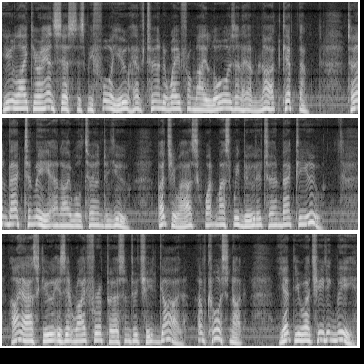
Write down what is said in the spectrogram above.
You, like your ancestors before you, have turned away from my laws and have not kept them. Turn back to me, and I will turn to you. But you ask, What must we do to turn back to you? I ask you, Is it right for a person to cheat God? Of course not. Yet you are cheating me.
